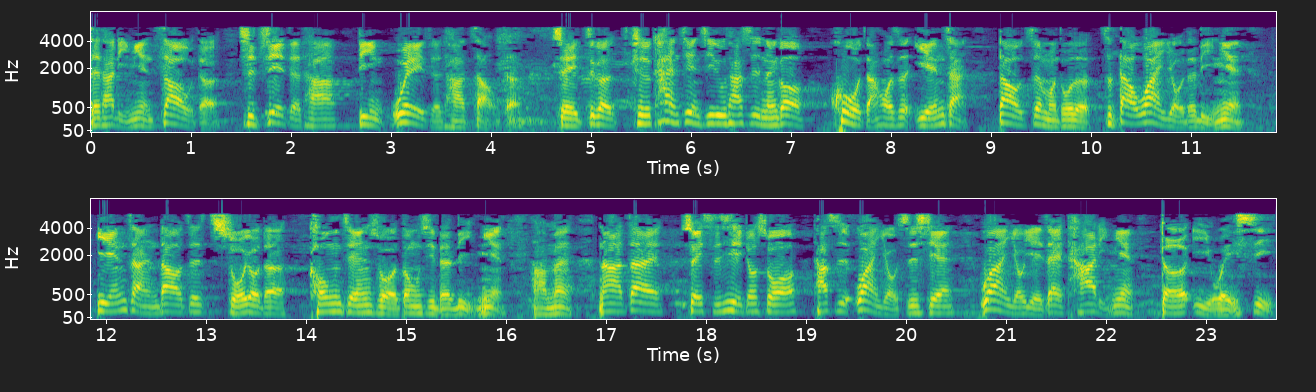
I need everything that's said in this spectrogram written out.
在它里面造的是借着它并为着它造的，所以这个就是看见基督，它是能够。扩展或者是延展到这么多的这到万有的里面，延展到这所有的空间所有东西的里面，阿门。那在所以实际也就说，它是万有之先，万有也在它里面得以维系，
